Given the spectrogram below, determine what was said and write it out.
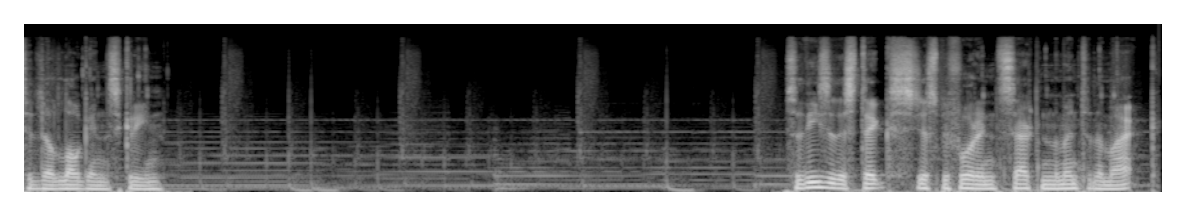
to the login screen. So these are the sticks just before inserting them into the Mac.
